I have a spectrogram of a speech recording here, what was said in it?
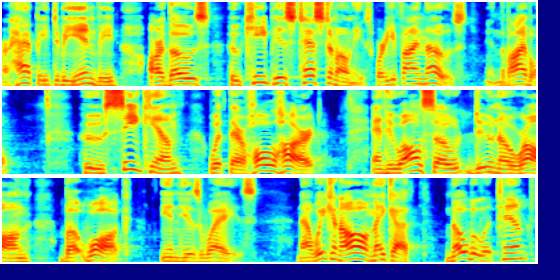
or happy to be envied are those who keep his testimonies. Where do you find those? In the Bible. Who seek him with their whole heart and who also do no wrong but walk in his ways. Now we can all make a noble attempt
